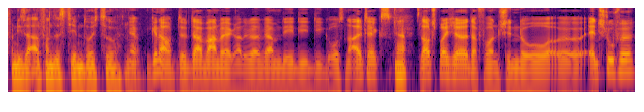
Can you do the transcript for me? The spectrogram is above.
von dieser Art von System durchzu. Ja, genau, da waren wir ja gerade. Wir haben die, die, die großen Altex, ja. Lautsprecher, davor ein Shindo äh, Endstufe.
